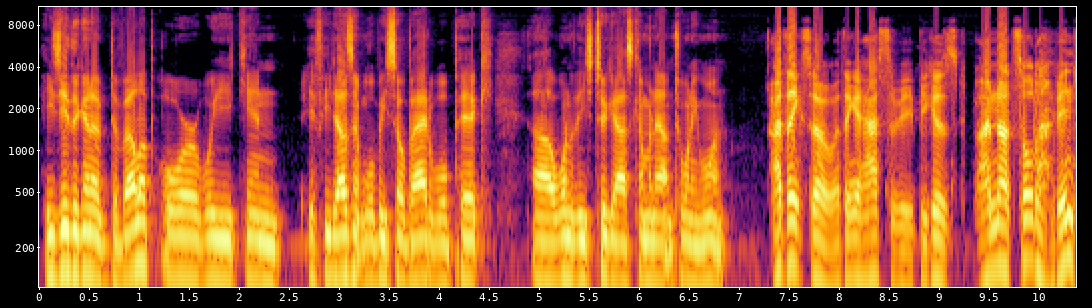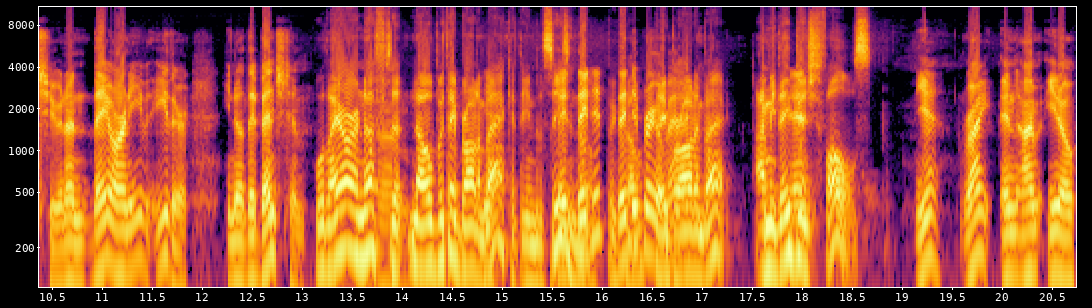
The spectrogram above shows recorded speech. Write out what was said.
he's either going to develop or we can, if he doesn't, we'll be so bad we'll pick uh, one of these two guys coming out in 21. I think so. I think it has to be because I'm not sold on Minshew, and they aren't either. You know, they benched him. Well, they are enough to no, but they brought him yeah. back at the end of the season. they though, did- they did fella. bring him They back. brought him back. I mean, they And- benched Foles. Yeah, right. And I'm, you know,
